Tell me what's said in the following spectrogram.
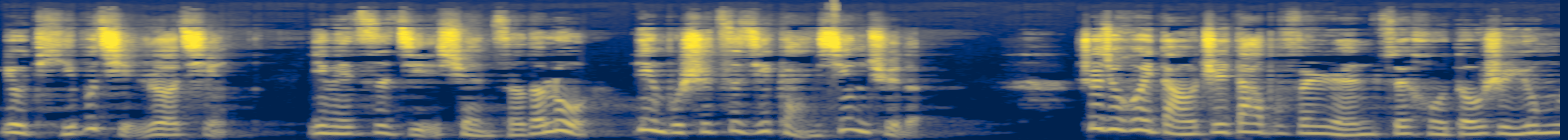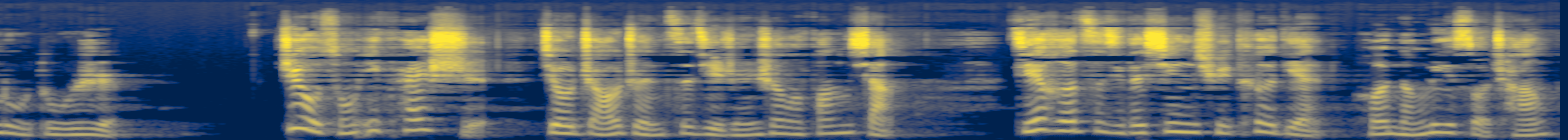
又提不起热情，因为自己选择的路并不是自己感兴趣的，这就会导致大部分人最后都是庸碌度日。只有从一开始就找准自己人生的方向，结合自己的兴趣特点和能力所长，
